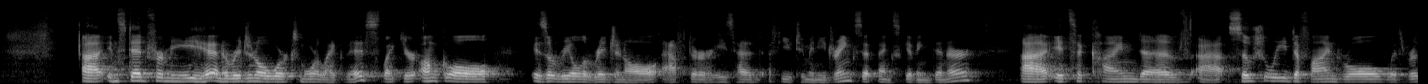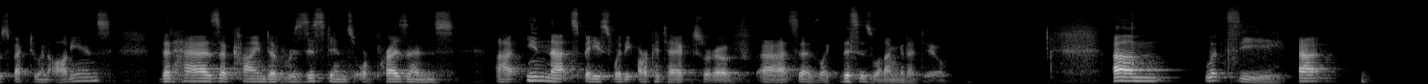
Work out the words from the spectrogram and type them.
Uh, instead, for me, an original works more like this like your uncle is a real original after he's had a few too many drinks at Thanksgiving dinner. Uh, it's a kind of uh, socially defined role with respect to an audience that has a kind of resistance or presence uh, in that space where the architect sort of uh, says, like, this is what I'm going to do. Um, let's see. Uh,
